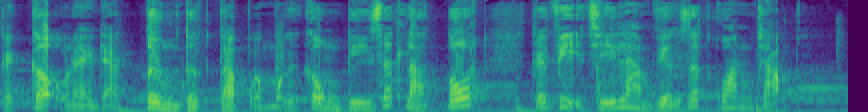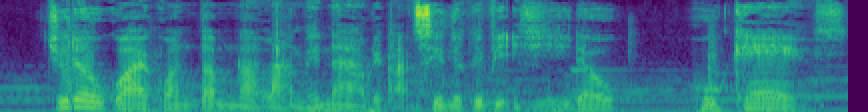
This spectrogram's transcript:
cái cậu này đã từng thực tập ở một cái công ty rất là tốt, cái vị trí làm việc rất quan trọng. Chứ đâu có ai quan tâm là làm thế nào để bạn xin được cái vị trí đâu. Who cares?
